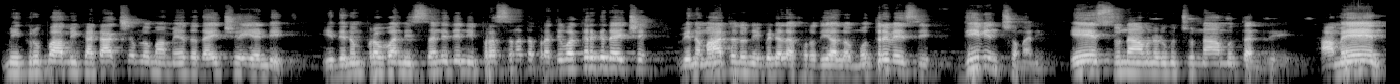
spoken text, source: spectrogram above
మీ కృప మీ కటాక్షంలో మా మీద దయచేయండి. ఈ దినం ప్రభు నీ సన్నిధి నీ ప్రసన్నత ప్రతి ఒక్కరికి దయచే. విన మాటలు నీ బిడ్డల హృదయాల్లో ముద్ర వేసి దీవించమని ఏ సునామను అడుగుచున్నాము తండ్రి. ఆమెన్.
